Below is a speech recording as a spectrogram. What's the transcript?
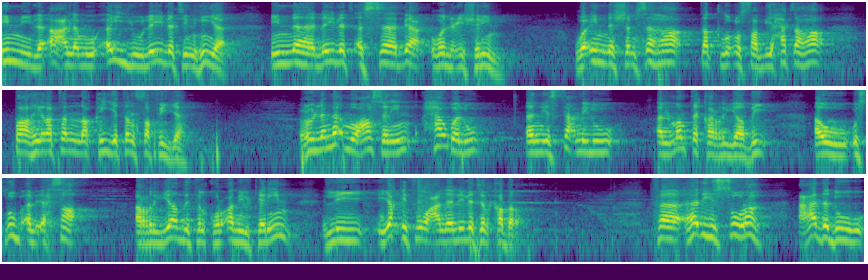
إني لأعلم أي ليلة هي. إنها ليلة السابع والعشرين. وإن شمسها تطلع صبيحتها طاهرة نقية صفية. علماء معاصرين حاولوا أن يستعملوا المنطق الرياضي أو أسلوب الإحصاء الرياضي في القرآن الكريم ليقفوا على ليلة القدر. فهذه السورة عدد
